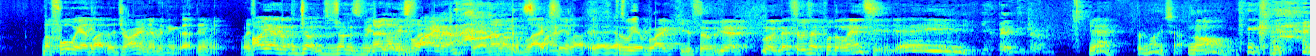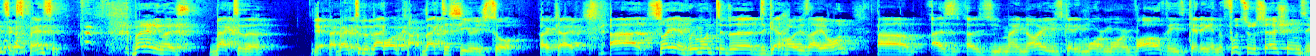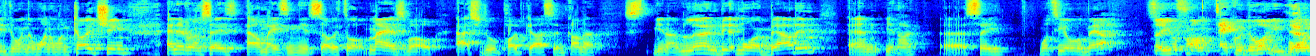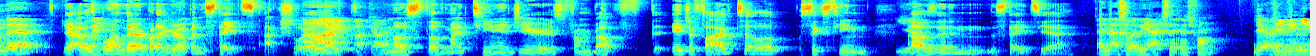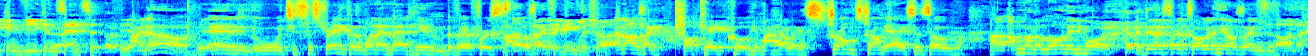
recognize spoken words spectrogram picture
Before we had like the drone and everything, that didn't we? Where's- Oh yeah, no, the drone, the John is no longer it's black. now. Yeah, no longer black. fine. See, like, yeah, Because yeah. we are black here, so yeah. Look, that's the reason I put the lens here. Yay! You can paint the drone. Yeah, pretty much. No, it's expensive. But anyways, back to the Yeah, back, to the podcast. Back to series talk. Okay. Uh, so yeah, we wanted to, to get Jose on. Um, as as you may know, he's getting more and more involved. He's getting in the futsal sessions. He's doing the one-on-one coaching, and everyone says how amazing he is. So we thought may as well actually do a podcast and kind of you know learn a bit more about him and you know uh, see what's he all about. So you're from Ecuador. You're born Yeah. there. Yeah, I was Wait. born there, but I grew up in the States, actually. I lived okay. most of my teenage years from about the age of 5 till 16. Yeah. I was in the States, yeah. And that's where the accent is from. Yeah. You can you can you can sense it. Yeah. I know, Yeah. and which is frustrating because when I met him the very first time, I was like, perfect English, right? and I was like, okay, cool. He might have like a strong, strong accent, so I- I'm not alone anymore. And then I started talking to him. I was like, Oh no,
